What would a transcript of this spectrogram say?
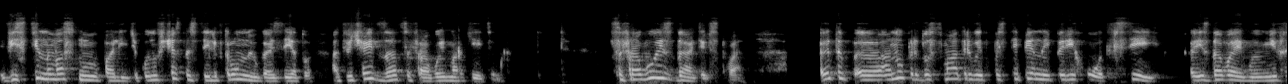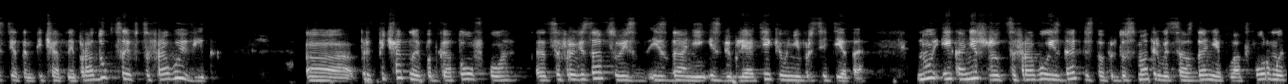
вести новостную политику, ну, в частности, электронную газету, отвечает за цифровой маркетинг. Цифровое издательство – это, э, оно предусматривает постепенный переход всей издаваемой университетом печатной продукции в цифровой вид, э, предпечатную подготовку, э, цифровизацию изданий из библиотеки университета. Ну и, конечно же, цифровое издательство предусматривает создание платформы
